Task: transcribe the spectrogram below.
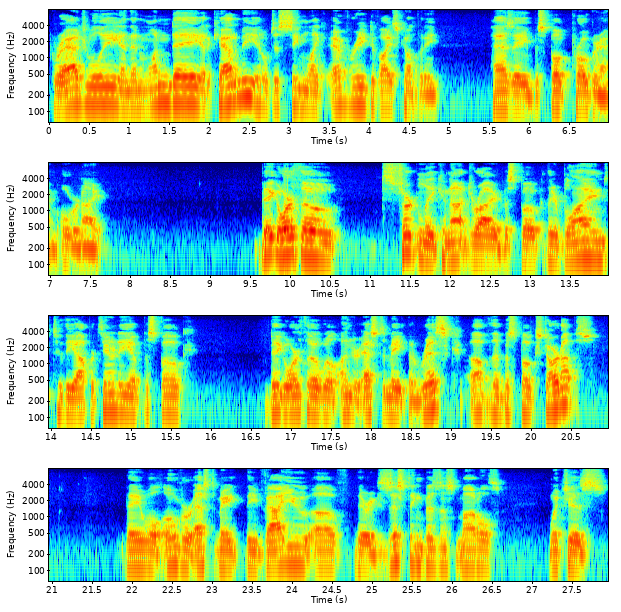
gradually, and then one day at Academy, it'll just seem like every device company has a bespoke program overnight. Big Ortho certainly cannot drive bespoke. They're blind to the opportunity of bespoke. Big Ortho will underestimate the risk of the bespoke startups. They will overestimate the value of their existing business models, which is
